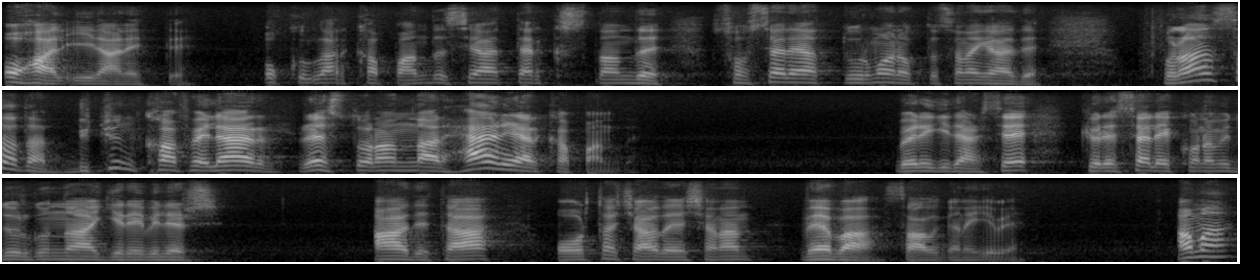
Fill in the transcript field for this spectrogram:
o hal ilan etti. Okullar kapandı, seyahatler kısıtlandı, sosyal hayat durma noktasına geldi. Fransa'da bütün kafeler, restoranlar, her yer kapandı. Böyle giderse küresel ekonomi durgunluğa girebilir. Adeta orta çağda yaşanan veba salgını gibi. Ama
